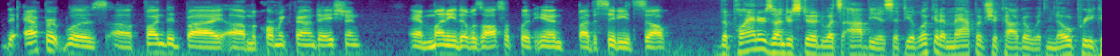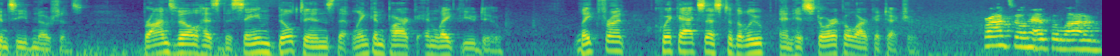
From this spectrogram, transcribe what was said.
The effort was uh, funded by uh, McCormick Foundation and money that was also put in by the city itself. The planners understood what's obvious if you look at a map of Chicago with no preconceived notions. Bronzeville has the same built ins that Lincoln Park and Lakeview do lakefront, quick access to the loop, and historical architecture. Bronzeville has a lot of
